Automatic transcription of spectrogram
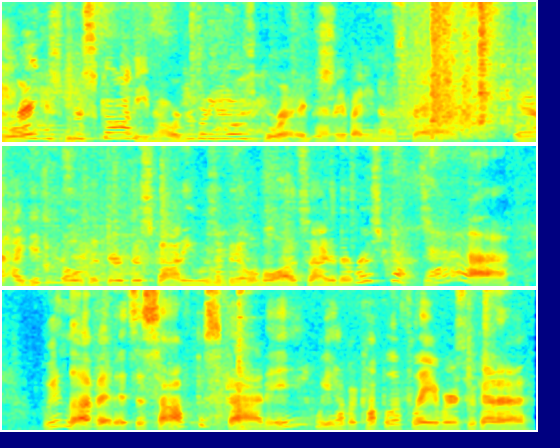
Greg's Biscotti. Now, everybody knows Greg's. Everybody knows Greg's. And I didn't know that their biscotti was available outside of their restaurant. Yeah. We love it. It's a soft biscotti. We have a couple of flavors. We got a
